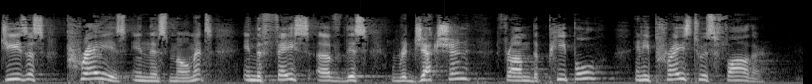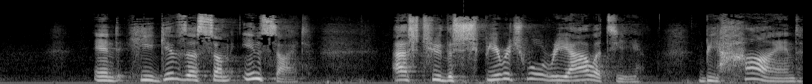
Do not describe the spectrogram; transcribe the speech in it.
Jesus prays in this moment in the face of this rejection from the people, and he prays to his Father. And he gives us some insight as to the spiritual reality behind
